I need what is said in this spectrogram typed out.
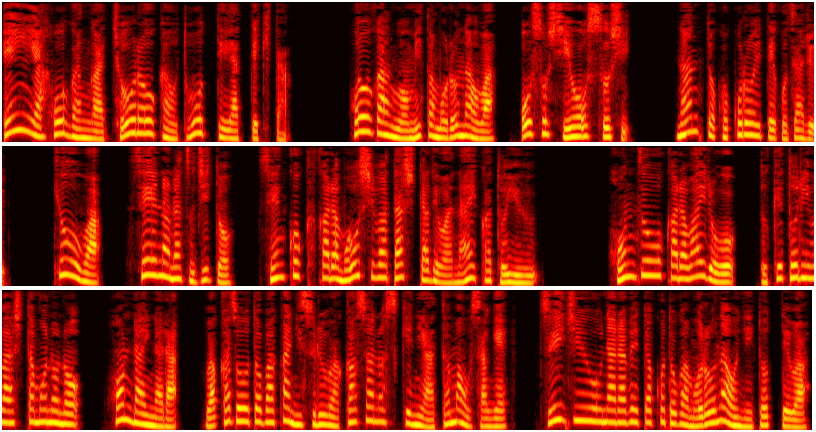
縁や方眼が長老家を通ってやってきた。方眼を見た諸直は、おそしおそし。なんと心得てござる。今日は、聖七つ字と、宣告から申し渡したではないかという。本蔵から賄賂を受け取りはしたものの、本来なら、若造と馬鹿にする若狭之助に頭を下げ、追従を並べたことが諸直にとっては、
